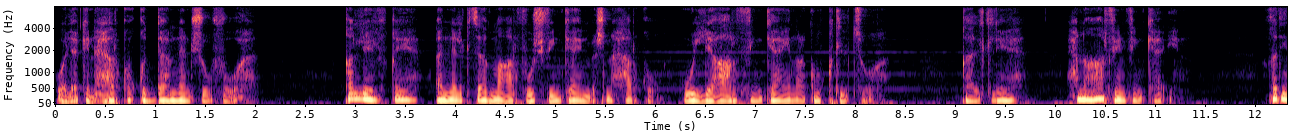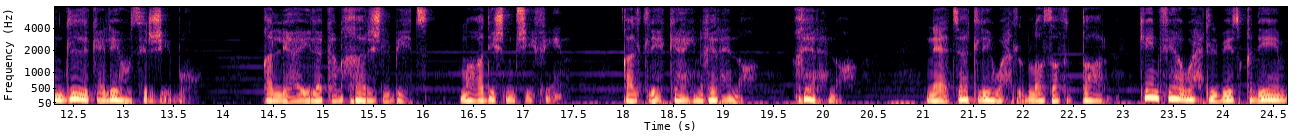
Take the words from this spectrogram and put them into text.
ولكن حرقه قدامنا نشوفوه. قال لي الفقيه أن الكتاب ما عرفوش فين كاين باش نحرقه واللي عارف فين كاين راكم قتلتوه. قالت ليه؟ حنا عارفين فين كاين. غادي ندلك عليه وسير جيبو. قال لي إلا كان خارج البيت ما غاديش نمشي فين. قالت ليه كاين غير هنا غير هنا. نعتات ليه واحد البلاصة في الدار كاين فيها واحد البيت قديم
